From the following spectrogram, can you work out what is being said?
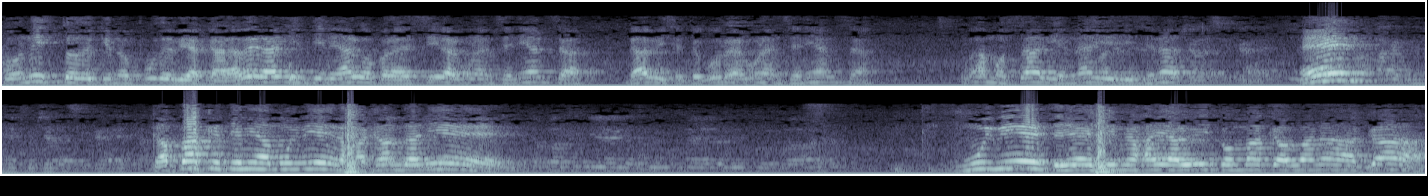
con esto de que no pude viajar? A ver, ¿alguien tiene algo para decir, alguna enseñanza? Gaby, ¿se te ocurre alguna enseñanza? Vamos, alguien, nadie dice nada. ¿Eh? Capaz que tenía muy bien, a Daniel. Muy bien, tenía que decirme Hayabit con más cabaná acá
